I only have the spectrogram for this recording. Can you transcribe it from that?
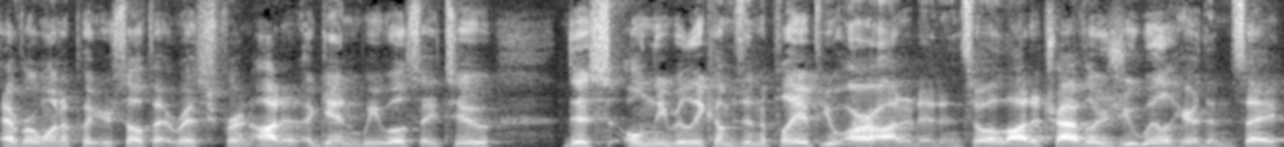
ever want to put yourself at risk for an audit, again, we will say too, this only really comes into play if you are audited. And so, a lot of travelers, you will hear them say,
